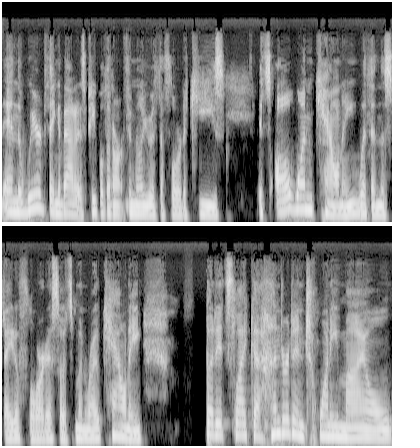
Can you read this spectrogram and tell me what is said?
And the weird thing about it is people that aren't familiar with the florida keys it's all one county within the state of Florida, so it's Monroe County, but it's like a 120 mile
